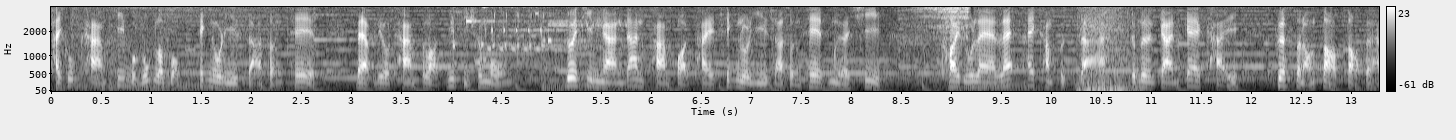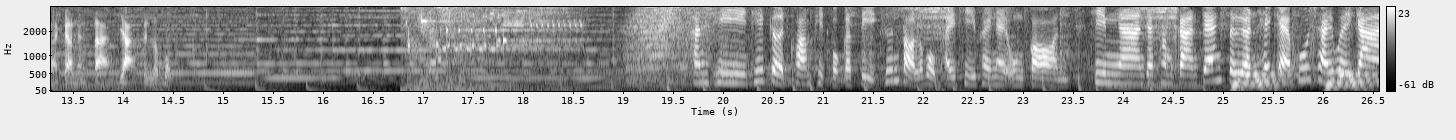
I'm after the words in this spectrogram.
ภัยคุกคามที่บุกรุกระบบเทคโนโลยีสารสนเทศ แบบเรียลไทม์ตลอด 24 ชั่วโมง ด้วยทีมงานด้านความปลอดภัยเทคโนโลยีสารสนเทศมืออาชีพ คอยดูแลและให้คำปรึกษาดำเนินการแก้ไข เพื่อสนองตอบต่อสถานการณ์ต่าง ๆ อย่างเป็นระบบทันทีที่เกิดความผิดปกติขึ้นต่อระบบไอทีภายในองค์กร ทีมงานจะทำการแจ้งเตือนให้แก่ผู้ใช้บริการ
